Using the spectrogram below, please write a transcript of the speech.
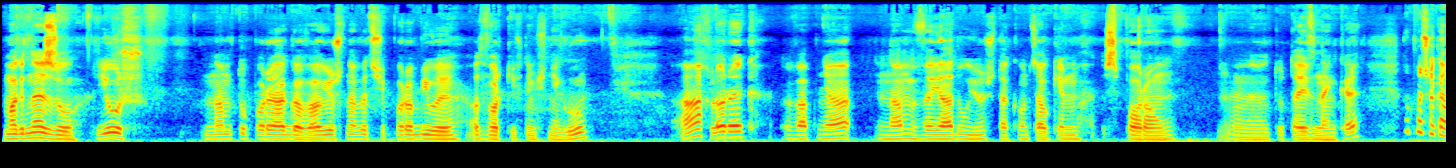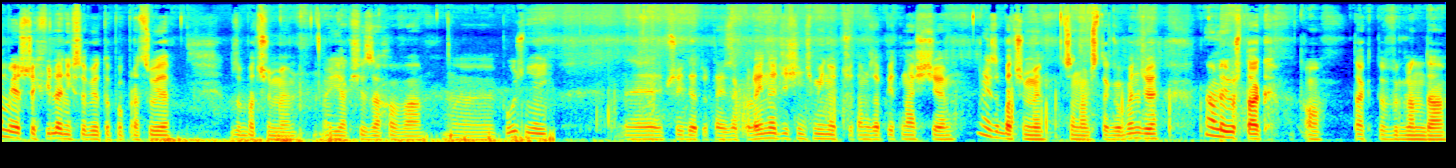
magnezu już nam tu poreagował, już nawet się porobiły otworki w tym śniegu, a chlorek wapnia nam wyjadł już taką całkiem sporą e, tutaj wnękę. No poczekamy jeszcze chwilę, niech sobie to popracuje. Zobaczymy jak się zachowa e, później. E, Przyjdę tutaj za kolejne 10 minut, czy tam za 15. No i zobaczymy co nam z tego będzie. No ale już tak, o, tak to wygląda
